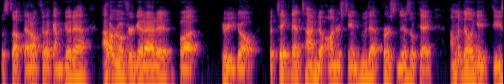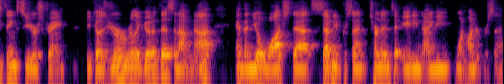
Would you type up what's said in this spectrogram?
the stuff that I don't feel like I'm good at. I don't know if you're good at it, but here you go. But taking that time to understand who that person is, okay, I'm going to delegate these things to your strength because you're really good at this and I'm not. And then you'll watch that 70% turn into 80, 90, 100%.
